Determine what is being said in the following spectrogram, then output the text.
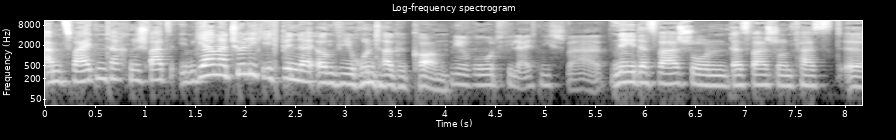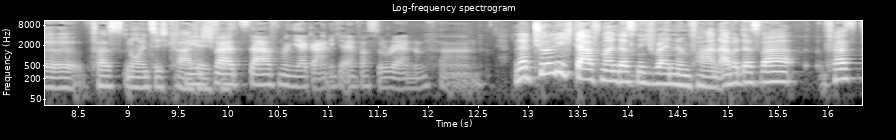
am zweiten Tag eine schwarze. Ja, natürlich, ich bin da irgendwie runtergekommen. Nee, rot vielleicht, nicht schwarz. Nee, das war schon, das war schon fast, äh, fast 90 Grad. Nee, schwarz darf man ja gar nicht einfach so random fahren. Natürlich darf man das nicht random fahren, aber das war fast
